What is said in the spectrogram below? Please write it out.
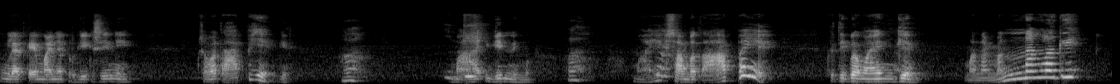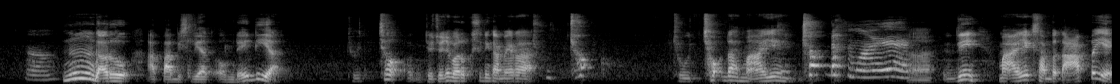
ngeliat kayak emaknya pergi ke sini. Sambet apa ya? Gini. Hah? Mak Ayek gini. Hah? Mak Ayek sambet apa ya? Ketiba main game. Mana menang lagi? Oh. Hmm, baru apa habis lihat Om Deddy ya? Cucok. Cucoknya baru ke sini kamera. Cucok, Cucok dah Mak Ayek. cucok dah main. Nah, jadi Mak Ayek sambet apa ya?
